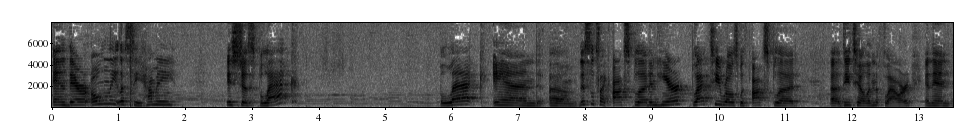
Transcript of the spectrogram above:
And they're only, let's see, how many? It's just black, black, and um, this looks like oxblood in here. Black tea rose with oxblood uh, detail in the flower. And then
